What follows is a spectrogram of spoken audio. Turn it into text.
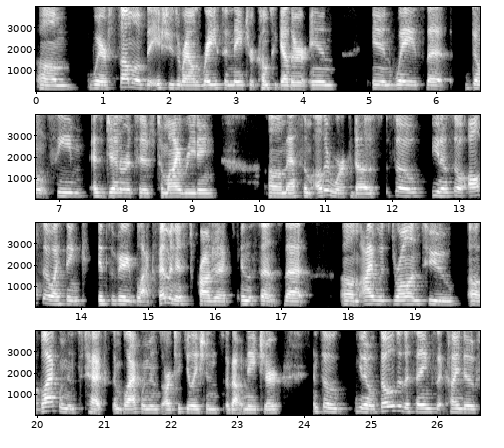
um, where some of the issues around race and nature come together in in ways that don't seem as generative to my reading um, as some other work does. So, you know, so also I think it's a very Black feminist project in the sense that um, I was drawn to uh, Black women's texts and Black women's articulations about nature. And so, you know, those are the things that kind of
